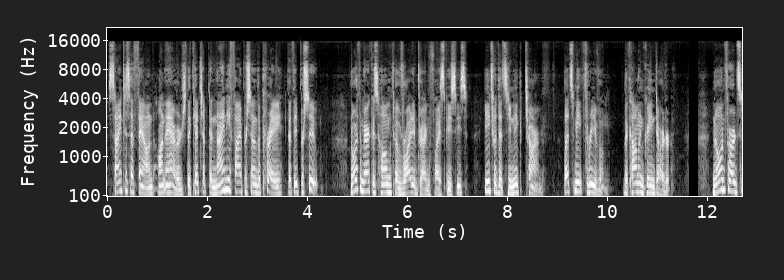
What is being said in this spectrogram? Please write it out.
scientists have found, on average, they catch up to 95% of the prey that they pursue. North America is home to a variety of dragonfly species, each with its unique charm. Let's meet three of them. The common green darner. Known for its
